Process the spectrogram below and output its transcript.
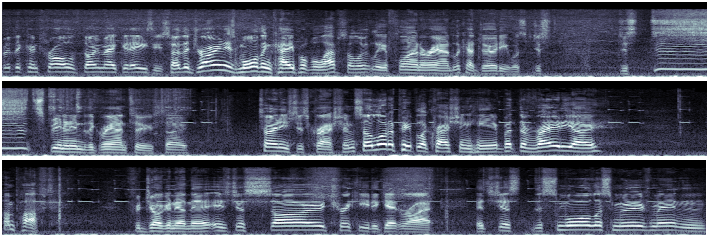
but the controls don't make it easy. So the drone is more than capable, absolutely, of flying around. Look how dirty it was, just, just spinning into the ground too. So Tony's just crashing. So a lot of people are crashing here, but the radio, I'm puffed for jogging down there, is just so tricky to get right. It's just the smallest movement, and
